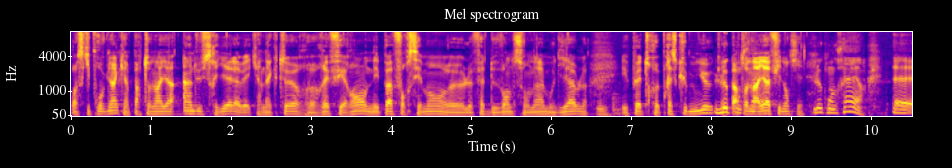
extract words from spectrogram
bon, Ce qui prouve bien qu'un partenariat industriel avec un acteur euh, référent n'est pas forcément euh, le fait de vendre son âme au diable mmh. et peut être presque mieux qu'un partenariat financier. Le contraire. Euh,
